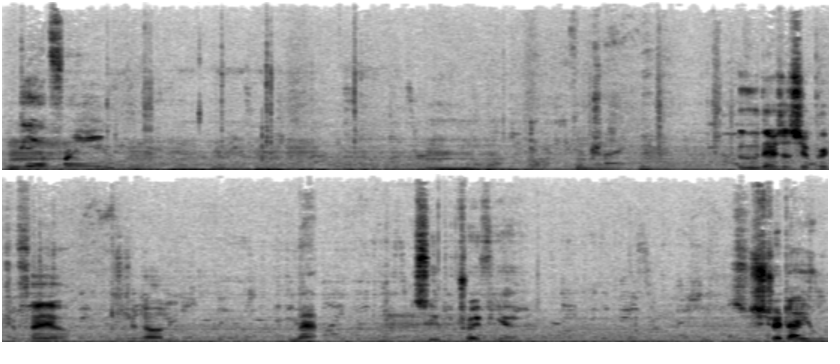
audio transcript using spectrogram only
Hmm. Girlfriend. Ooh, there's a Super Trofeo. Stradale. Map. Super Trofeo. Stradale.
